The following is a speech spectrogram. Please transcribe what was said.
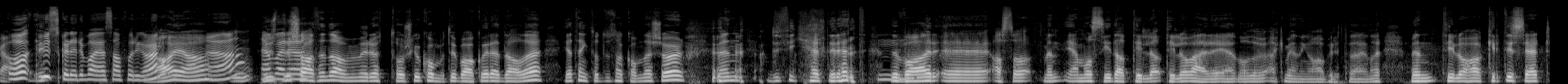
Ja. Og husker dere hva jeg sa forrige gang? Ja, ja. Ja, Du, bare- du sa at en dame med rødt hår skulle komme tilbake og redde alle. Jeg tenkte at du snakka om deg sjøl, men du fikk helt rett. Det Mm. var eh, altså Men jeg må si da, til, til å være en Og det er ikke meninga å avbryte deg, Einar, men til å ha kritisert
